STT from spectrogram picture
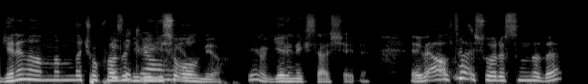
genel anlamda çok fazla bir fikri bilgisi olmuyor. olmuyor. Değil mi? Geleneksel şeyde. E, ve 6 ay sonrasında da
